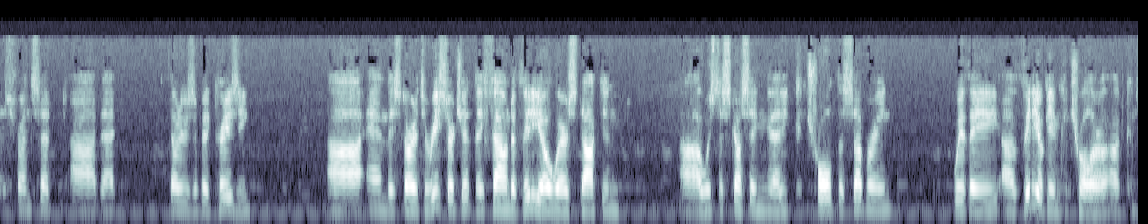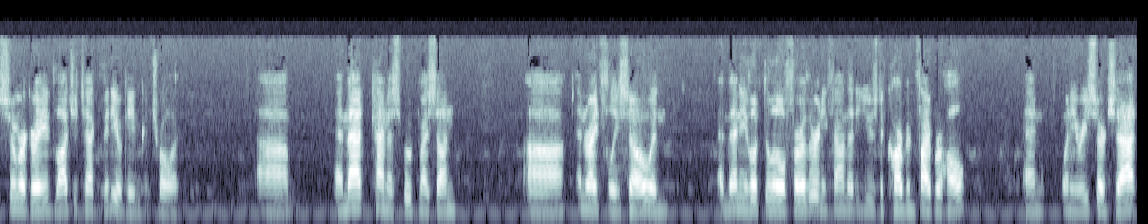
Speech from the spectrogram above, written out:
His friend said uh, that thought he was a bit crazy, uh, and they started to research it. They found a video where Stockton uh, was discussing that he controlled the submarine with a, a video game controller, a consumer grade Logitech video game controller. Um, and that kind of spooked my son, uh, and rightfully so. And and then he looked a little further and he found that he used a carbon fiber hull. And when he researched that,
